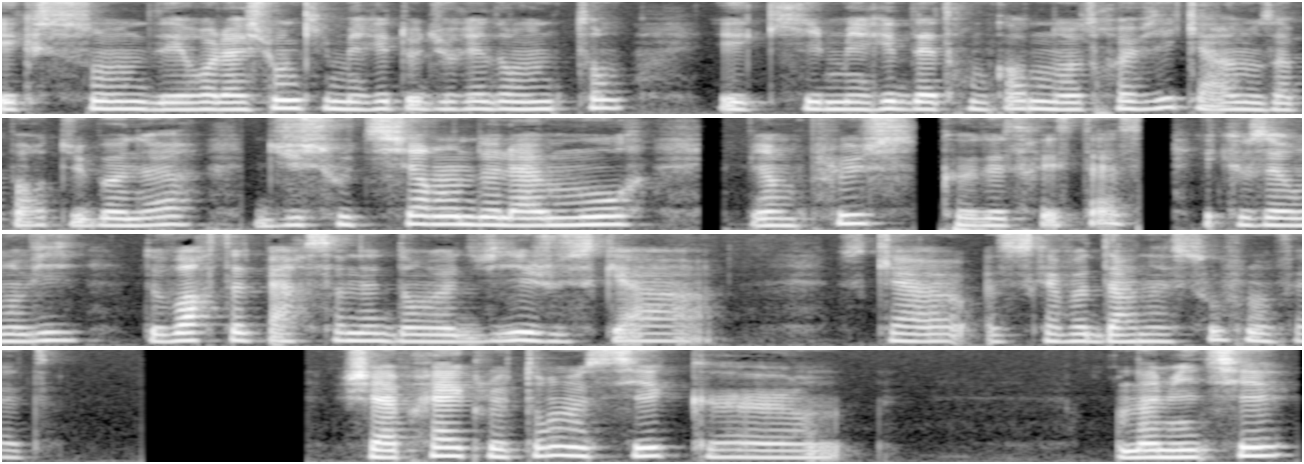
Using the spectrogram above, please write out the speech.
et que ce sont des relations qui méritent de durer dans le temps et qui méritent d'être encore dans notre vie car elles nous apportent du bonheur, du soutien, de l'amour, bien plus que de tristesse. Et que vous avez envie de voir cette personne être dans votre vie jusqu'à jusqu'à jusqu'à votre dernier souffle en fait. J'ai appris avec le temps aussi que en amitié,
